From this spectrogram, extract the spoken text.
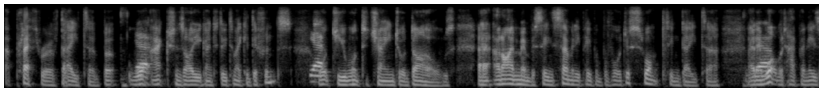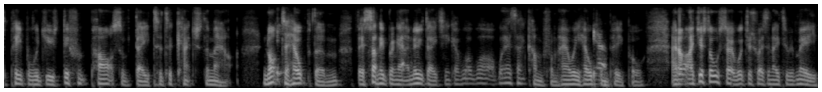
a plethora of data, but yeah. what actions are you going to do to make a difference? Yeah. What do you want to change or dials? Uh, and I remember seeing so many people before just swamped in data. And yeah. then what would happen is people would use different parts of data to catch them out, not to help them. They suddenly bring out a new data. And You go, well, where's that come from? How are we helping people? And I just also, what just resonated with me,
